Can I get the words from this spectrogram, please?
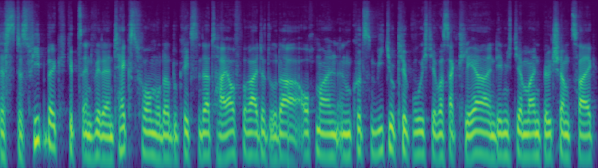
Das, das Feedback gibt es entweder in Textform oder du kriegst eine Datei aufbereitet oder auch mal einen, einen kurzen Videoclip, wo ich dir was erkläre, indem ich dir meinen Bildschirm zeige.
